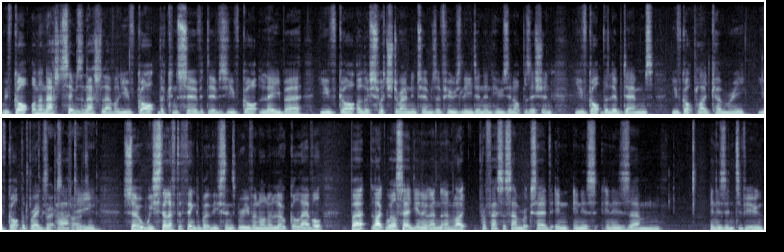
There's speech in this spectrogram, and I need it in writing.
We've got on the national same as the national level, you've got the Conservatives, you've got Labour, you've got although switched around in terms of who's leading and who's in opposition. You've got the Lib Dems, you've got Plaid Cymru, you've got the Brexit, Brexit Party. Party. So we still have to think about these things, but even on a local level. But like Will said, you know, and, and like Professor Sambrook said in, in his in his um, in his interview,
